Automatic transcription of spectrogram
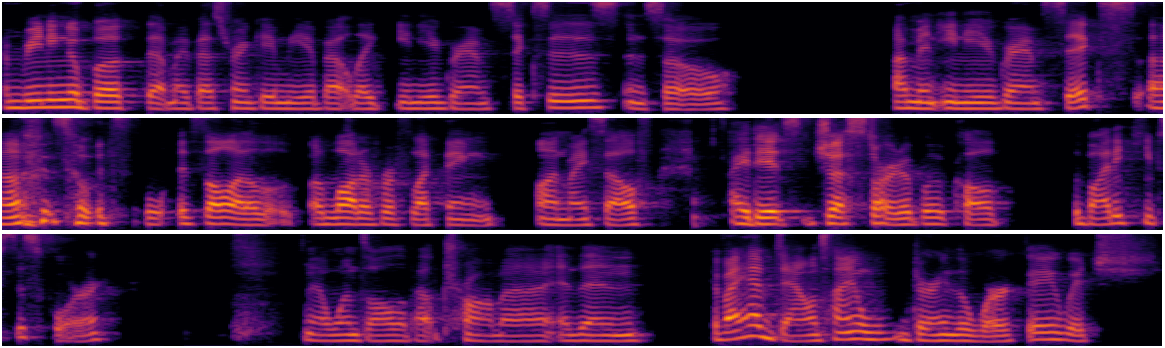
I'm reading a book that my best friend gave me about like Enneagram sixes. And so I'm an Enneagram six. Um, so it's, it's a lot, of, a lot of reflecting on myself. I did just start a book called The Body Keeps the Score. That one's all about trauma. And then if I have downtime during the workday, which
